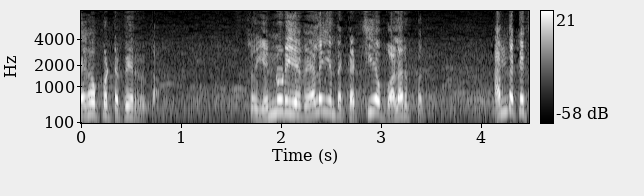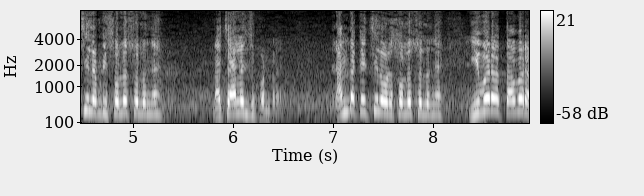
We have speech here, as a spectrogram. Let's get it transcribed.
ஏகப்பட்ட பேர் இருக்காங்க. ஸோ என்னுடைய வேலை இந்த கட்சியை வளர்ப்பது. அந்த கட்சியில் அப்படி சொல்ல சொல்லுங்க? நான் சேலஞ்சு பண்றேன். அந்த கட்சியில் அவரை சொல்ல சொல்லுங்க. இவரை தவிர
